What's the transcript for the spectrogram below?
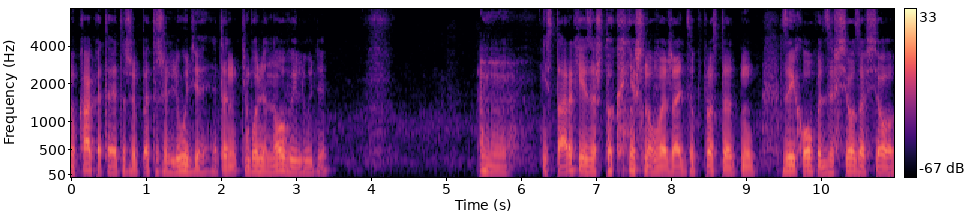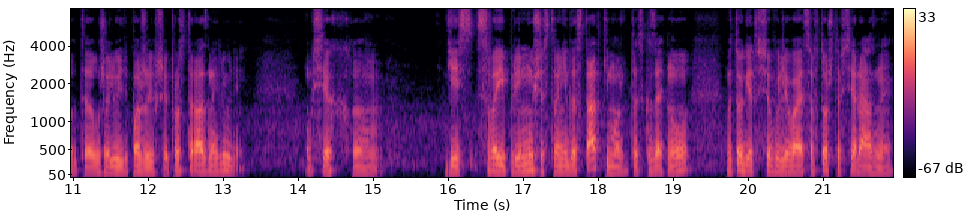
Ну как это? Это же, это же люди, это тем более новые люди. И старых есть за что, конечно, уважать. Просто ну, за их опыт, за все, за все. Это уже люди пожившие, просто разные люди. У всех э, есть свои преимущества, недостатки, можно так сказать, но в итоге это все выливается в то, что все разные.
